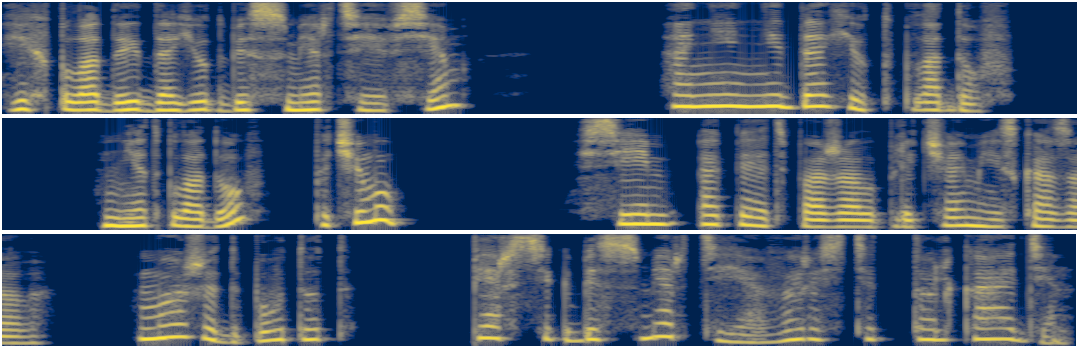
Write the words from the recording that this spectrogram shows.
Их плоды дают бессмертие всем? Они не дают плодов. Нет плодов? Почему? Семь опять пожала плечами и сказала. «Может, будут. Персик бессмертия вырастет только один».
